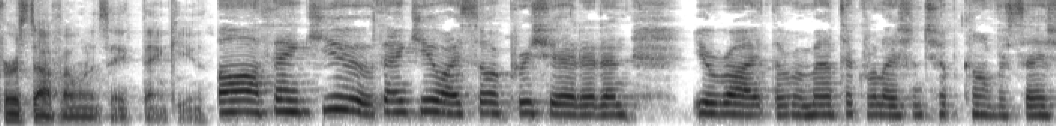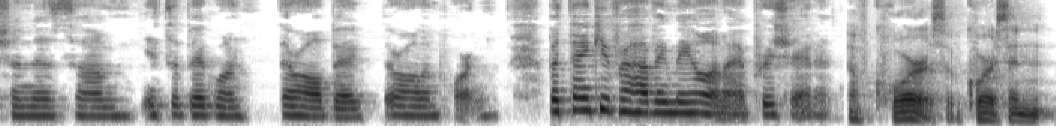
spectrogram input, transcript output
First off, I want to say thank you. Oh, thank you. Thank you. I so appreciate it. And you're right. The romantic relationship conversation is, um, it's a big one. They're all big. They're all important. But thank you for having me on. I appreciate it. Of course. Of course. And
